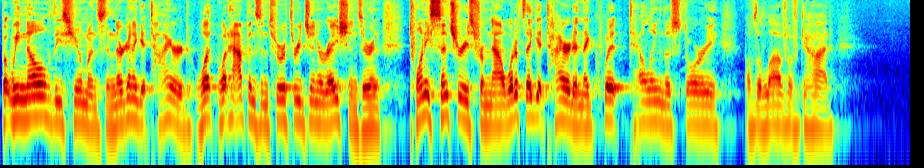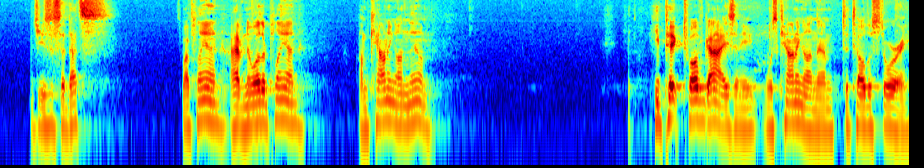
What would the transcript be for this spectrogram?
But we know these humans, and they're going to get tired. What, what happens in two or three generations or in 20 centuries from now? What if they get tired and they quit telling the story of the love of God? Jesus said, That's, that's my plan. I have no other plan. I'm counting on them. He picked 12 guys and he was counting on them to tell the story,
